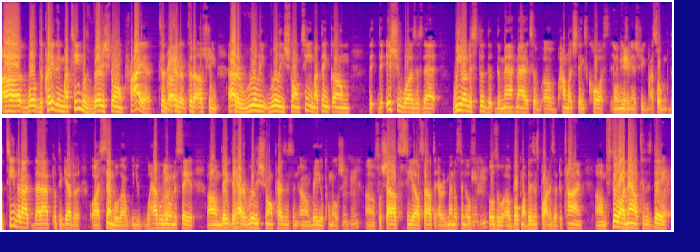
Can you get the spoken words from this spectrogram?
Uh, well, the crazy thing, my team was very strong prior to, Right. to the to the upstream. I had a really really strong team. I think um, the the issue was is that we understood the, the mathematics of, of how much things cost in the music industry. So the team that I that I put together or assembled, or you, however you Right. want to say it, um, they they had a really strong presence in um, radio promotion. Mhm. Um, so shout out to CL, shout out to Eric Mendelson. Those Mhm. those were uh, both my business partners at the time. Um, still are now to this day Right.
